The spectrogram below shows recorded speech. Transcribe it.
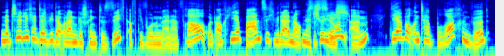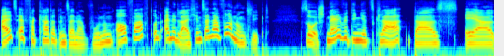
Natürlich hat er wieder uneingeschränkte Sicht auf die Wohnung einer Frau und auch hier bahnt sich wieder eine Obsession Natürlich. an, die aber unterbrochen wird, als er verkatert in seiner Wohnung aufwacht und eine Leiche in seiner Wohnung liegt. So, schnell wird ihm jetzt klar, dass er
